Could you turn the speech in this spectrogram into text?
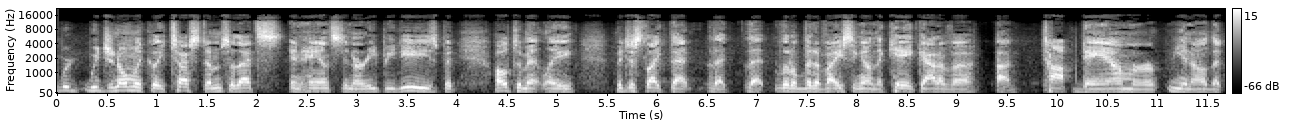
we're, we genomically test them. So that's enhanced in our EPDs, but ultimately we just like that, that, that little bit of icing on the cake out of a, a top dam or, you know, that,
